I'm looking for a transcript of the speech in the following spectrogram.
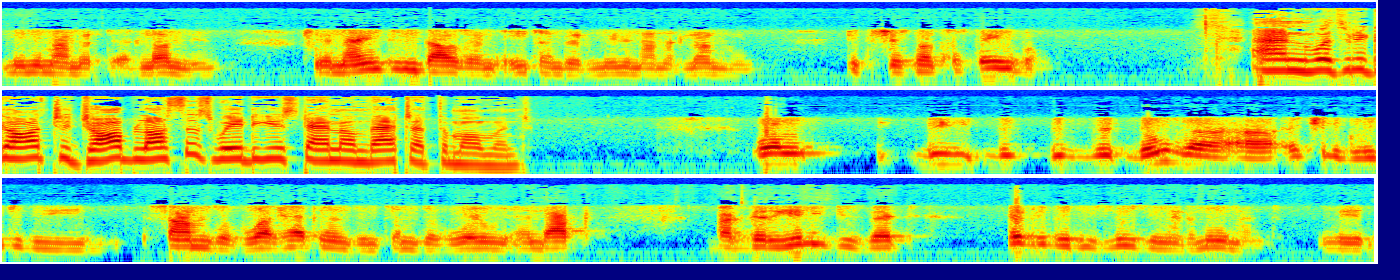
minimum at, at Lonmin to a 19,800 minimum at Lonmin. It's just not sustainable. And with regard to job losses, where do you stand on that at the moment? Well, the, the, the, those are actually going to be sums of what happens in terms of where we end up. But the reality is that everybody is losing at the moment. We,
